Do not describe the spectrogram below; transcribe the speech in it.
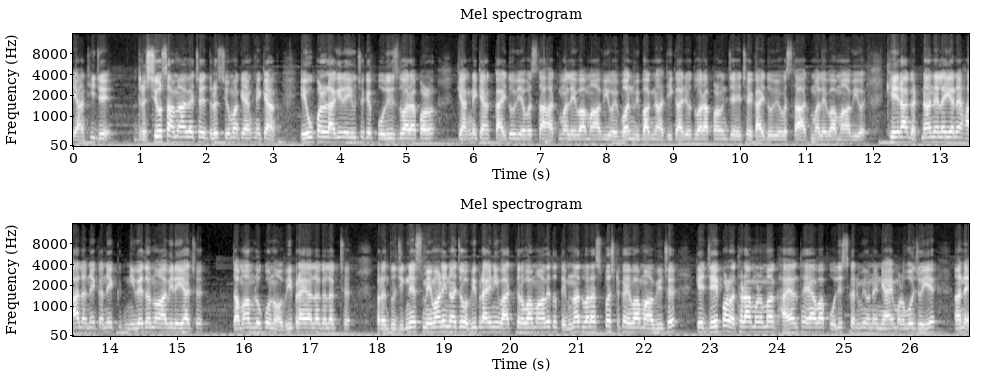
ત્યાંથી જે દ્રશ્યો સામે આવ્યા છે, દ્રશ્યોમાં ક્યાંક ને ક્યાંક એવું પણ લાગી રહ્યું છે કે પોલીસ દ્વારા પણ ક્યાંક ને ક્યાંક કાયદો વ્યવસ્થા હાથમાં લેવામાં આવી હોય. વન વિભાગના અધિકારીઓ દ્વારા પણ જે છે કાયદો વ્યવસ્થા હાથમાં લેવામાં આવી હોય. ખેર આ ઘટનાને લઈ અને હાલ અનેક અનેક નિવેદનો આવી રહ્યા છે. તમામ લોકોનો અભિપ્રાય અલગ અલગ છે. પરંતુ જિજ્ઞેશ મેવાણીના જો અભિપ્રાયની વાત કરવામાં આવે તો તેમના દ્વારા સ્પષ્ટ કહેવામાં આવ્યું છે કે જે પણ અથડામણમાં ઘાયલ થયા આવા પોલીસ કર્મીઓને ન્યાય મળવો જોઈએ અને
